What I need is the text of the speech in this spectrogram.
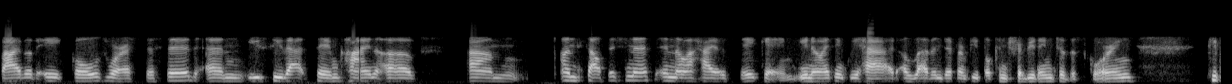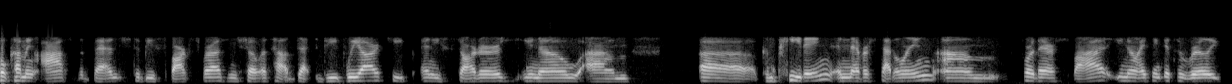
five of eight goals were assisted, and you see that same kind of um, unselfishness in the Ohio State game. You know, I think we had 11 different people contributing to the scoring. People coming off the bench to be sparks for us and show us how de- deep we are. Keep any starters, you know, um, uh, competing and never settling. Um, for their spot. You know, I think it's a really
